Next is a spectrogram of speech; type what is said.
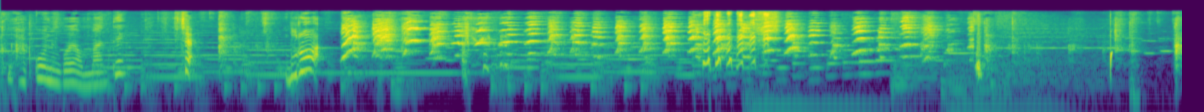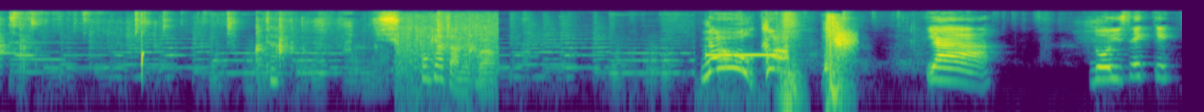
그거 갖고 오는 거야, 엄마한테? 자, 물어와! 자, 슉, 포기하지 않을 거야. 야, 너 이 새끼.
